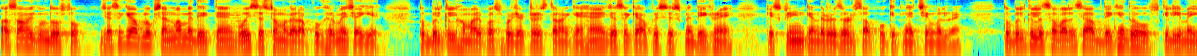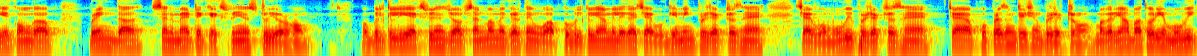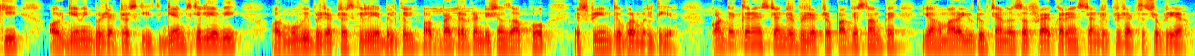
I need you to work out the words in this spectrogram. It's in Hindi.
असलम दोस्तों, जैसे कि आप लोग सिनेमा में देखते हैं, वही सिस्टम अगर आपको घर में चाहिए तो बिल्कुल हमारे पास प्रोजेक्टर इस तरह के हैं, जैसा कि आप इस इसमें देख रहे हैं कि स्क्रीन के अंदर रिज़ल्ट्स आपको कितने अच्छे मिल रहे हैं। तो बिल्कुल इस हवाले से आप देखें तो उसके लिए मैं ये कहूँगा, आप bring the cinematic experience to your home और बिल्कुल ये एक्सपीरियंस जो आप सिनेमा में करते हैं, वो आपको बिल्कुल यहाँ मिलेगा, चाहे वो गेमिंग प्रोजेक्टर्स हैं, चाहे वो मूवी प्रोजेक्टर्स हैं, चाहे आपको प्रेजेंटेशन प्रोजेक्टर हो। मगर यहाँ बात हो रही है मूवी की और गेमिंग प्रोजेक्टर्स की। गेम्स के लिए भी और मूवी प्रोजेक्टर्स के लिए बिल्कुल और बेटर कंडीशंस आपको स्क्रीन के ऊपर मिलती है। कांटेक्ट करें स्टैंडर्ड प्रोजेक्टर पाकिस्तान पे या हमारा यूट्यूब चैनल सब्सक्राइब करें स्टैंडर्ड प्रोजेक्टर शुक्रिया।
